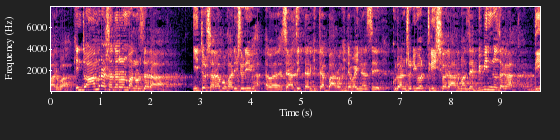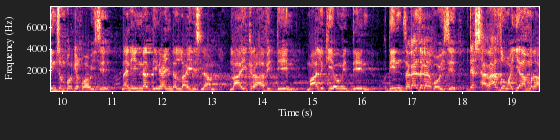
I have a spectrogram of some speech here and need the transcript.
পারবা। কিন্তু আমরা সাধারণ মানুষ যারা ই তো সারা বোখারি শরীফ সিত্তার কিতাব বারো কিতাব আইন আছে, কোরআন শরীফের ত্রিশ পারার মাঝে বিভিন্ন জায়গাত দিন সম্পর্কে কোয়া হয়েছে নাই ইন্নাদ দিন আইন্দাল্লাহ ইসলাম, লা ইকরা হাফিদ দিন, মালিক ইয়াউমিদ্দিন দিন জায়গায় জায়গায় হয়েছে এটা সারা জমাইয়া আমরা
